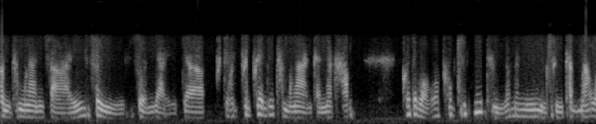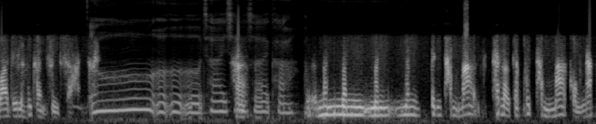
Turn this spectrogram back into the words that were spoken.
คนทำงานสายสื่อส่วนใหญ่จะเพื่อนๆที่ทำงานกันนะครับเขาจะบอกว่าเขาคิดไม่ถึงว่ามันมีหนังสือธรรมะว่าด้วยเรื่องการสื่อสารด้วยอ๋อเออเออเออใช่ใช่ใช่ค่ะ มันมันมันมันเป็นธรรมะถ้าเราจะพูดธรรมะของนัก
